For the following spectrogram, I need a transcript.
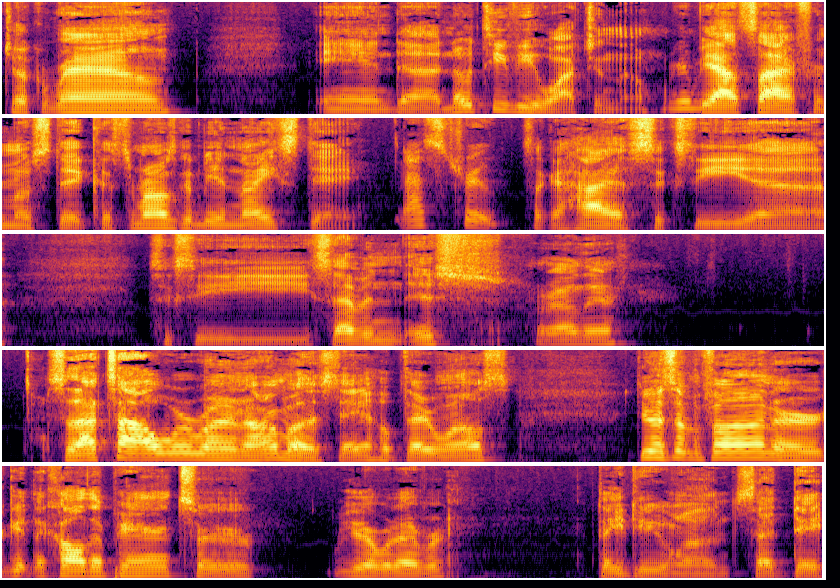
joke around, and uh, no TV watching though. We're gonna be outside for most of the day because tomorrow's gonna be a nice day. That's true. It's like a high of 60, uh, 67 ish around there. So that's how we're running our Mother's Day. I hope that everyone else doing something fun or getting to call their parents or you know whatever they do on said day.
